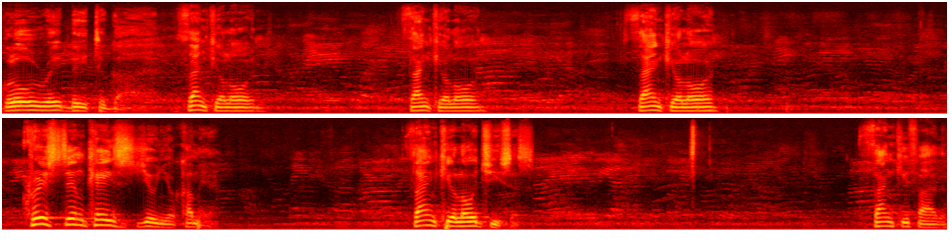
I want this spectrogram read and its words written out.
Glory be to God. Thank you, Lord. Thank you, Lord. Thank you, Lord. Christian Case Jr., come here. Thank you, Lord Jesus. Thank you, Father.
